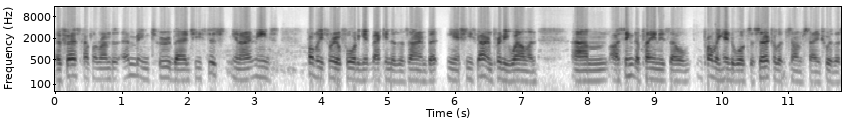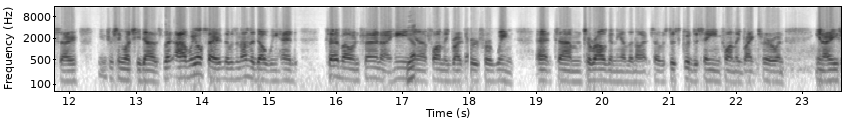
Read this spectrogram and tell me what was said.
her first couple of runs haven't been too bad. She's just, you know, needs probably three or four to get back into the zone. But, yeah, she's going pretty well. And, um, I think the plan is they'll probably head towards the circle at some stage with her. So interesting what she does. But uh, we also there was another dog we had, Turbo Inferno. He Yep. uh, finally broke through for a win at um, Traralgon the other night. So it was just good to see him finally break through. And you know he's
